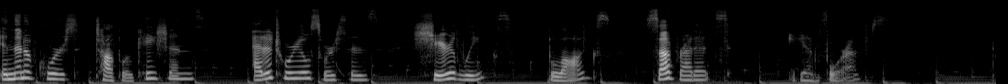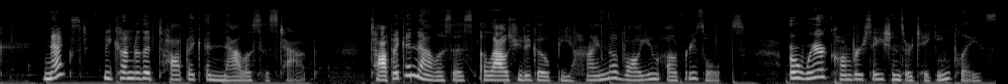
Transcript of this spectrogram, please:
and then, of course, top locations, editorial sources, shared links, blogs, subreddits, and forums. Next, we come to the Topic Analysis tab. Topic Analysis allows you to go behind the volume of results or where conversations are taking place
